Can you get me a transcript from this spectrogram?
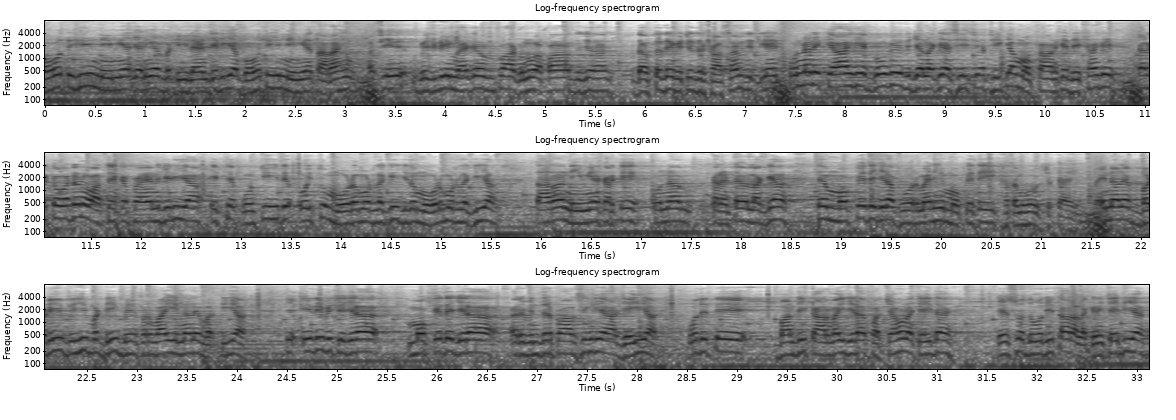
ਬਹੁਤ ਹੀ ਨੀਵੀਆਂ ਜਿਹੜੀਆਂ ਵੱਡੀ ਲਾਈਨ ਜਿਹੜੀ ਆ, ਬਹੁਤ ਹੀ ਨੀਵੀਆਂ ਤਾਰਾਂ ਸੀ। ਅਸੀਂ ਬਿਜਲੀ ਮਹਿਕਮੇ ਵਿਭਾਗ ਨੂੰ ਆਪਾਂ ਦੂਜਾ ਦਫ਼ਤਰ ਦੇ ਵਿੱਚ ਦਰਖਾਸਤਾਂ ਵੀ ਦਿੱਤੀਆਂ ਉਹਨਾਂ ਨੇ ਕਿਹਾ ਸੀ ਅੱਗੋਂ ਕਿ ਦੂਜਾ ਕਿ ਅਸੀਂ ਠੀਕ ਆ, ਮੌਕਾ ਆਣ ਕੇ ਦੇਖਾਂਗੇ। ਕਣਕ ਵੱਢਣ ਵਾਸਤੇ ਕਪੈਨ ਜਿਹੜੀ ਆ, ਇੱਥੇ ਪਹੁੰਚੀ ਸੀ ਤੇ ਉਹ ਇੱਥੋਂ ਮੋੜ ਮੋੜ ਲੱਗੀ। ਜਦੋਂ ਮੋੜ ਮੋੜ ਲੱਗੀ ਆ, ਤਾਰਾਂ ਨੀਵੀਆਂ ਕਰਕੇ ਉਹਨਾਂ ਕਰੰਟ ਲੱਗ ਗਿਆ ਤੇ ਮੌਕੇ ਤੇ ਜਿਹੜਾ ਫੋਰਮੈਨ ਸੀ, ਮੌਕੇ ਤੇ ਹੀ ਖਤਮ ਹੋ ਚੁੱਕਾ ਹੈ। ਇਹਨਾਂ ਨੇ ਬੜੀ ਵੀ ਵੱਡੀ ਬੇਪਰਵਾਹੀ ਇਹਨਾਂ ਨੇ ਵਰਤੀ ਆ ਕਿ ਇਹਦੇ ਵਿੱਚ ਜਿਹੜਾ ਮੌਕੇ ਤੇ ਜਿਹੜਾ ਰਵਿੰਦਰਪਾਲ ਸਿੰਘ ਆ, ਜਈ ਆ, ਉਹਦੇ ਤੇ ਬਣਦੀ ਕਾਰਵਾਈ ਜਿਹੜਾ ਪਰਚਾ ਹੋਣਾ ਚਾਹੀਦਾ ਹੈ 102 ਦੀ ਧਾਰਾ ਲੱਗਣੀ ਚਾਹੀਦੀ ਆ।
